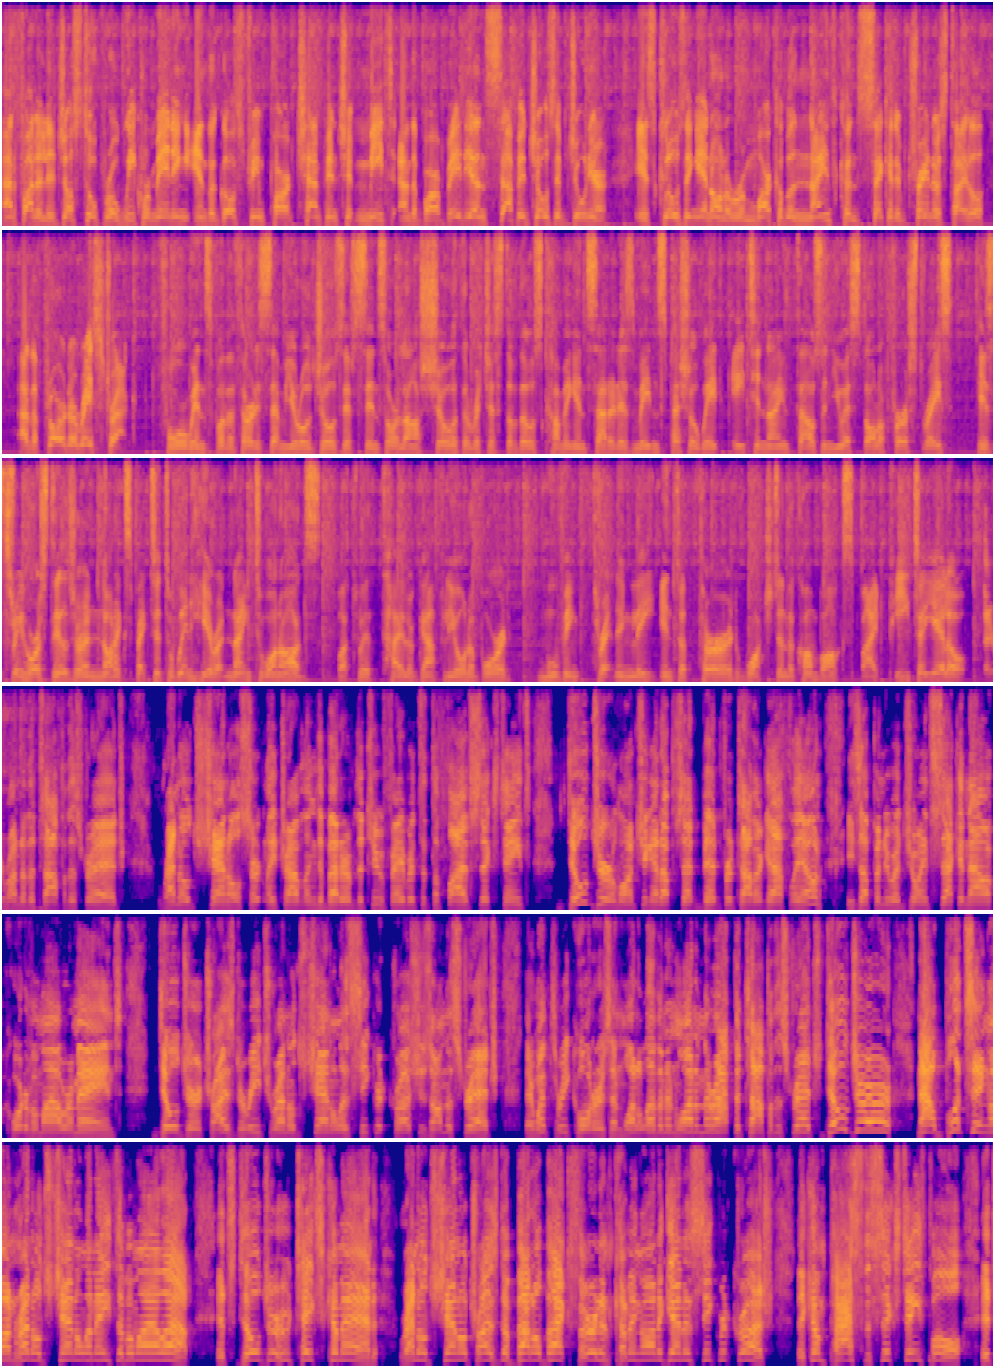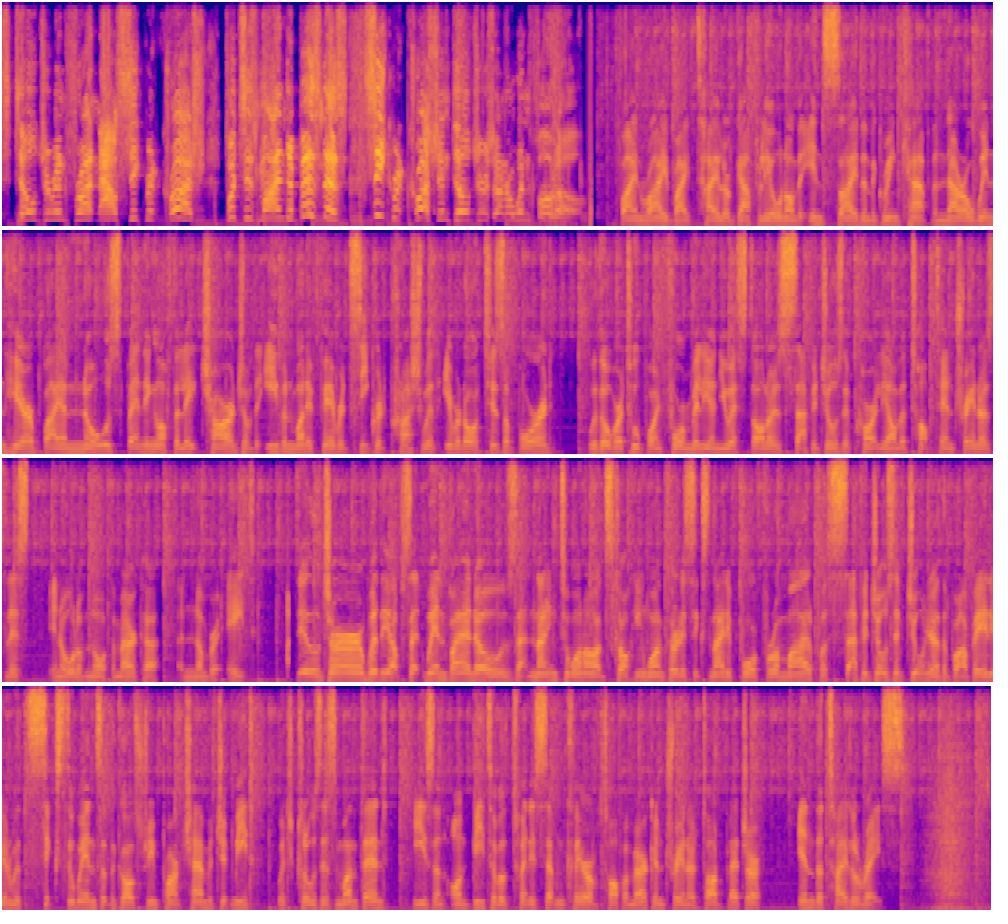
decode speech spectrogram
And finally, just over a week remaining in the Gulfstream Park Championship meet, and the Barbadian Saffie Joseph Jr. is closing in on a remarkable ninth consecutive trainer's title at the Florida racetrack. Four wins for the 37 year old Joseph since our last show, the richest of those coming in Saturday's maiden special weight 89,000 US dollar first race. His three horse Dilger not expected to win here at 9 to 1 odds, but with Tyler Gaffalione aboard, moving threateningly into third, watched in the com box by Pete Aiello. They run to the top of the stretch. Reynolds Channel certainly traveling the better of the two favorites at the 5 16th. Dilger launching an upset bid for Tyler Gaffalione. He's up into a joint second now. A quarter of a mile remains. Dilger tries to reach Reynolds Channel as Secret Crush is on the stretch. They went three quarters and 111 and 1, and they're at the top of the stretch. Dilger now blitzing on Reynolds Channel an eighth of a mile out. It's Dilger who takes command. Reynolds Channel tries to battle back third, and coming on again is Secret Crush. They come past the 16th pole. It's Dilger in front. Now Secret Crush puts his mind to business. Secret Crush and Dilger's on a win photo. Fine ride by Tyler Gaffalione on the inside and the green cap. The narrow win here by a nose, fending off the late charge of the even money favourite Secret Crush with Irad Ortiz aboard. With over 2.4 million US dollars, Saffie Joseph currently on the top 10 trainers list in all of North America at number 8. Dilger with the upset win by a nose at 9 to 1 odds, clocking 136.94 for a mile for Saffie Joseph Jr., the Barbadian, with 60 wins at the Gulfstream Park Championship meet, which closes month end. He's an unbeatable 27 clear of top American trainer Todd Pletcher in the title race.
